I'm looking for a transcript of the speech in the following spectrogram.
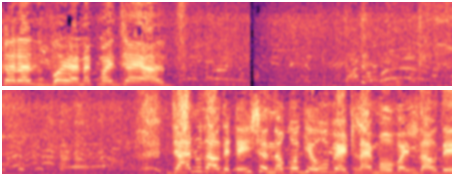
खरंच भयानक मजा आहे आज. जानू जाऊ दे टेन्शन नको घेऊ भेटलाय मोबाईल जाऊ दे.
